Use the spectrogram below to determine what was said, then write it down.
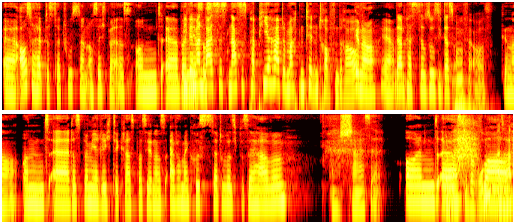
äh, außerhalb des Tattoos dann auch sichtbar ist. Und äh, bei Wie wenn man weißes, nasses Papier hat und macht einen Tintentropfen drauf. Genau, ja. Dann passt, so sieht das ungefähr aus. Genau. Und äh, das ist bei mir richtig krass passiert. Und das ist einfach mein größtes Tattoo, was ich bisher habe. Oh, scheiße. Und, äh, Und weißt du warum? wow. Also hat,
